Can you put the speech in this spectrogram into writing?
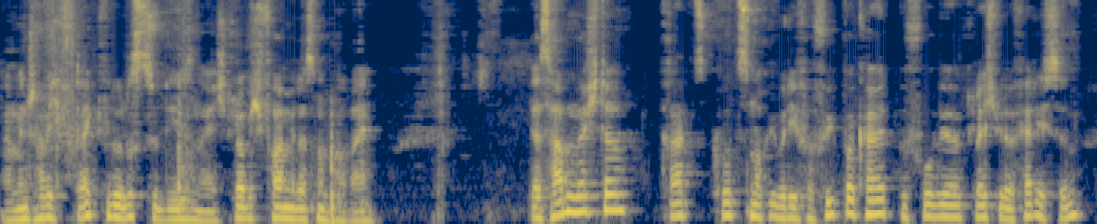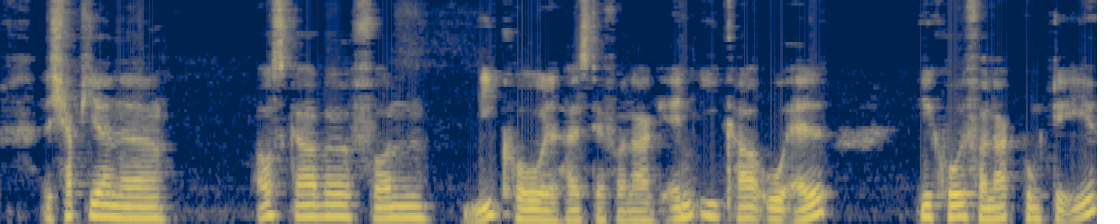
Ja, Mensch, habe ich direkt wieder Lust zu lesen. Ey. Ich glaube, ich fahre mir das nochmal rein. Wer es haben möchte, gerade kurz noch über die Verfügbarkeit, bevor wir gleich wieder fertig sind. Ich habe hier eine Ausgabe von Nicole, heißt der Verlag, N-I-K-O-L, nicoleverlag.de.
